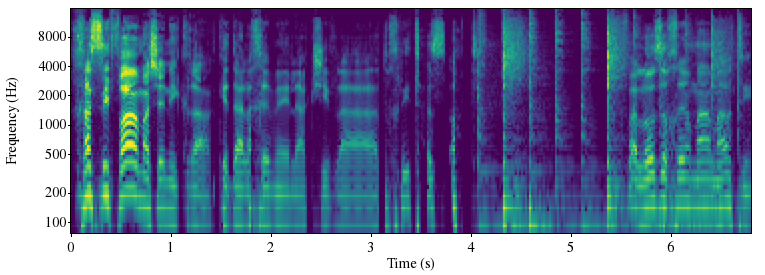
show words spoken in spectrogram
חשיפה, מה שנקרא. כדאי לכם uh, להקשיב לתוכנית הזאת. כבר לא זוכר מה אמרתי.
